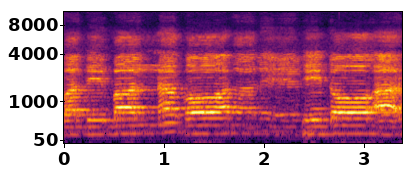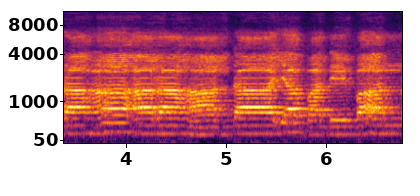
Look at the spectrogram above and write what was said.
ปฏิปันนโกทิโตอะระหะอะระหัตตายปฏิปันโน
